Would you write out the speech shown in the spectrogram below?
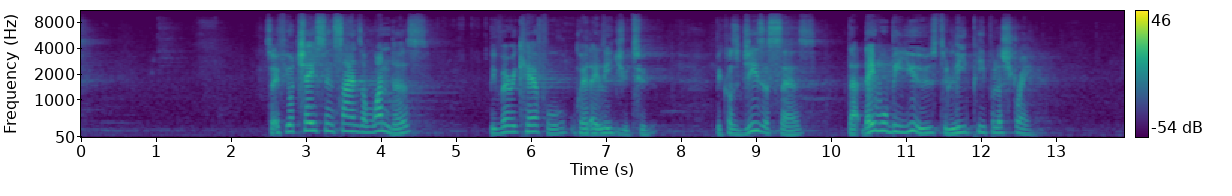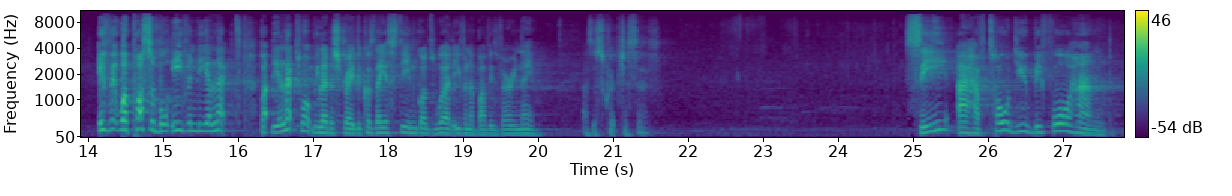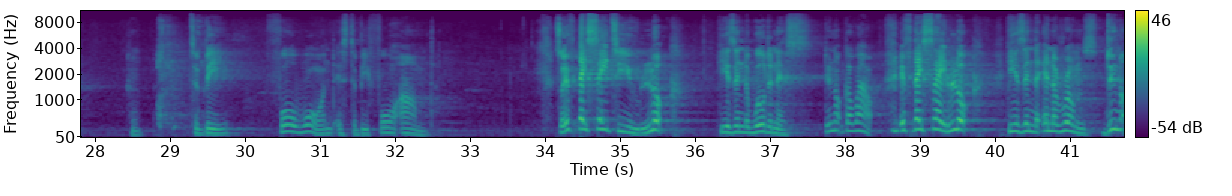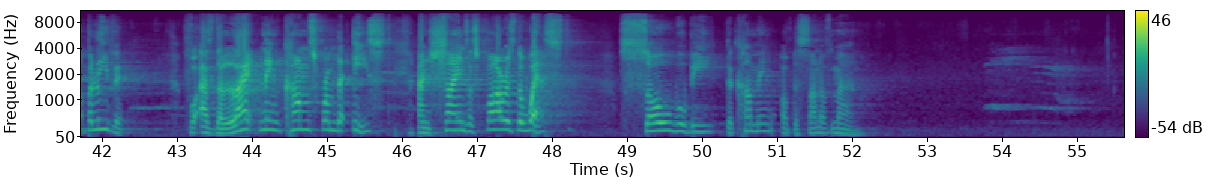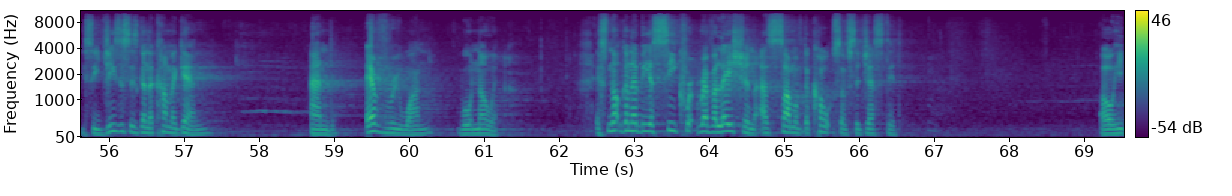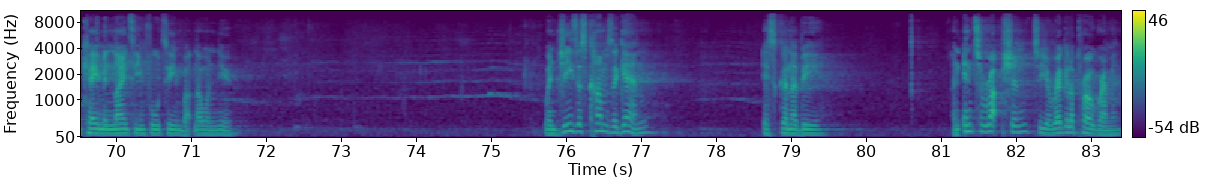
So if you're chasing signs and wonders, be very careful where they lead you to. Because Jesus says that they will be used to lead people astray. If it were possible, even the elect. But the elect won't be led astray because they esteem God's word even above his very name, as the scripture says. See, I have told you beforehand. to be forewarned is to be forearmed. So if they say to you, Look, he is in the wilderness, do not go out. If they say, Look, he is in the inner rooms, do not believe it. For as the lightning comes from the east and shines as far as the west, so will be the coming of the Son of Man. You see, Jesus is going to come again, and everyone will know it. It's not going to be a secret revelation as some of the cults have suggested. Oh, he came in 1914, but no one knew. When Jesus comes again, it's going to be an interruption to your regular programming.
